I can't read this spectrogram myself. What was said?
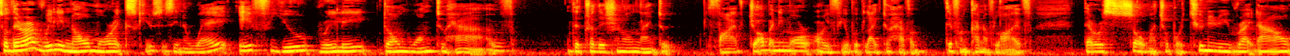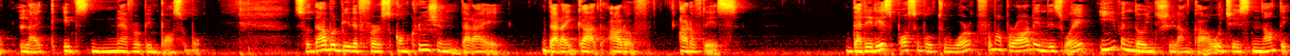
so there are really no more excuses in a way if you really don't want to have the traditional 9 to 5 job anymore or if you would like to have a different kind of life. There is so much opportunity right now like it's never been possible. So that would be the first conclusion that i that i got out of out of this that it is possible to work from abroad in this way even though in sri lanka which is not the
